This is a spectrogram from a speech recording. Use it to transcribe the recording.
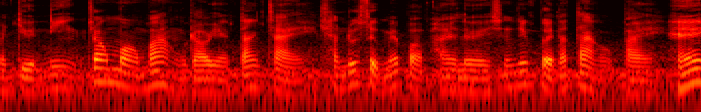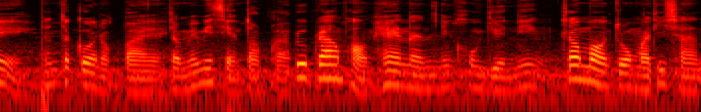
มันยืนนิ่ง จ้องมองบ้านของเราอย่างตั้งใจฉันรู้สึกไม่ปลอดภัยเลย ฉันจึงเปิดหน้าต่างออกไป เฮ้ยฉันตะโกนออกไป แต่ไม่มีเสียงตอบกลับ รูปร่างผอมแห้งนั้นยังคงยืนนิ่งจ้องมองตรงมาที่ฉัน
